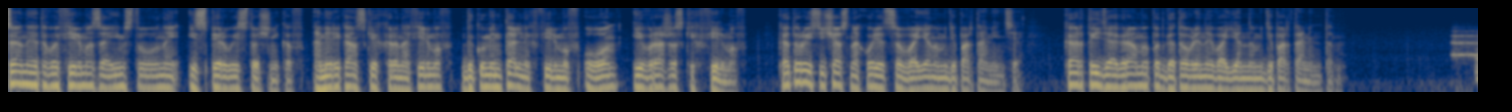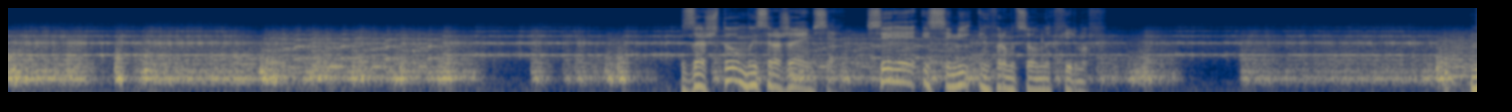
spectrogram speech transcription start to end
Сцены этого фильма заимствованы из первоисточников американских хронофильмов, документальных фильмов ООН и вражеских фильмов, которые сейчас находятся в военном департаменте. Карты и диаграммы подготовлены военным департаментом. «За что мы сражаемся?» Серия из семи информационных фильмов.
